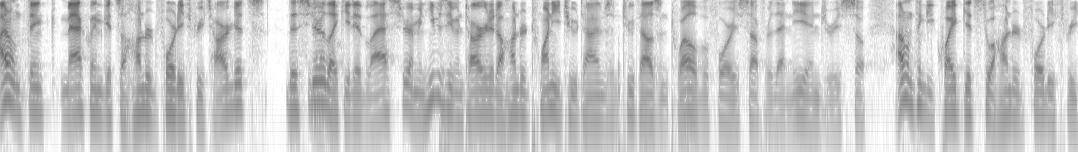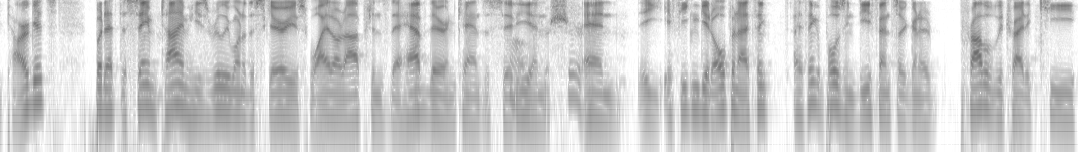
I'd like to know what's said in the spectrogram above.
I don't think Maclin gets 143 targets this year no. like he did last year. I mean, he was even targeted 122 times in 2012 before he suffered that knee injury. So I don't think he quite gets to 143 targets. But at the same time, he's really one of the scariest wideout options they have there in Kansas oh, City. Oh, and sure. and if he can get open, I think I think opposing defense are going to probably try to key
